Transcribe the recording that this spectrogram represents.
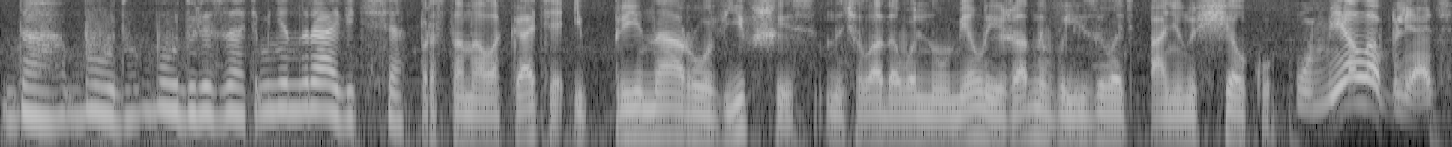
«Да, буду, буду лизать, мне нравится!» Простонала Катя и, приноровившись, начала довольно умело и жадно вылизывать Анину щелку. Умела, блядь?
